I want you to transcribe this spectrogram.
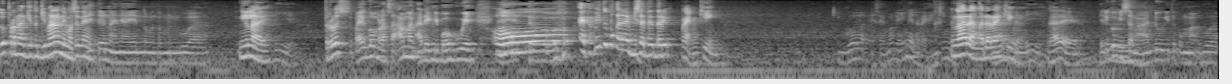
Lu pernah gitu gimana nih maksudnya? Itu nanyain temen-temen gue. Nilai. Iya. Terus Supaya gue merasa aman ada yang di bawah gue. Gitu. Oh, eh tapi itu bukannya bisa dari ranking? Gue SMA kayaknya gak ada ranking. Enggak ada, enggak ada ranking. iya. Enggak ada ya. Jadi gue bisa ngadu gitu ke mak gue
